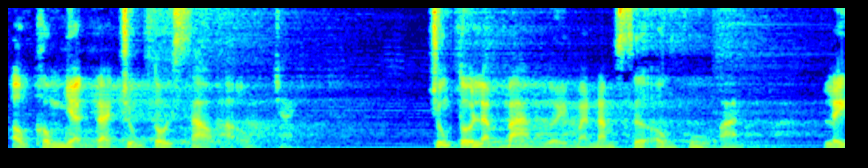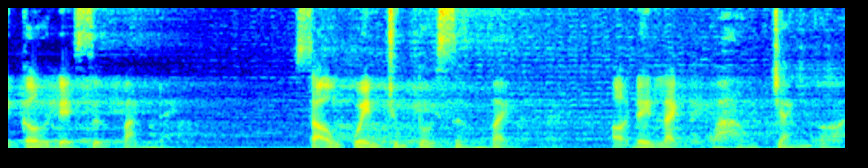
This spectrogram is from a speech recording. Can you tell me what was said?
Ông không nhận ra chúng tôi sao hả ông tránh Chúng tôi là ba người mà năm xưa ông vu oan, Lấy cớ để xử bắn đây. Sao ông quên chúng tôi sớm vậy? Ở đây lạnh quá ông tránh ơi.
